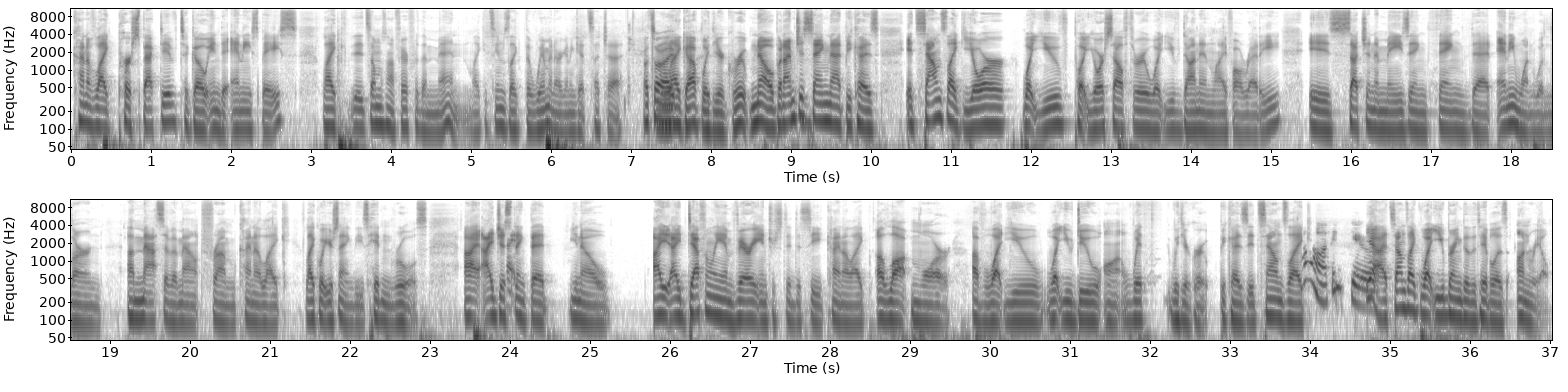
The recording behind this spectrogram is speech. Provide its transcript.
kind of like perspective to go into any space, like it's almost not fair for the men. Like it seems like the women are going to get such a That's all right. leg up with your group. No, but I'm just saying that because it sounds like your what you've put yourself through, what you've done in life already, is such an amazing thing that anyone would learn a massive amount from. Kind of like like what you're saying, these hidden rules. I, I just Right. think that you know I, I definitely am very interested to see kind of like a lot more of what you what you do on with with your group because it sounds like Oh, thank you. yeah it sounds like what you bring to the table is unreal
